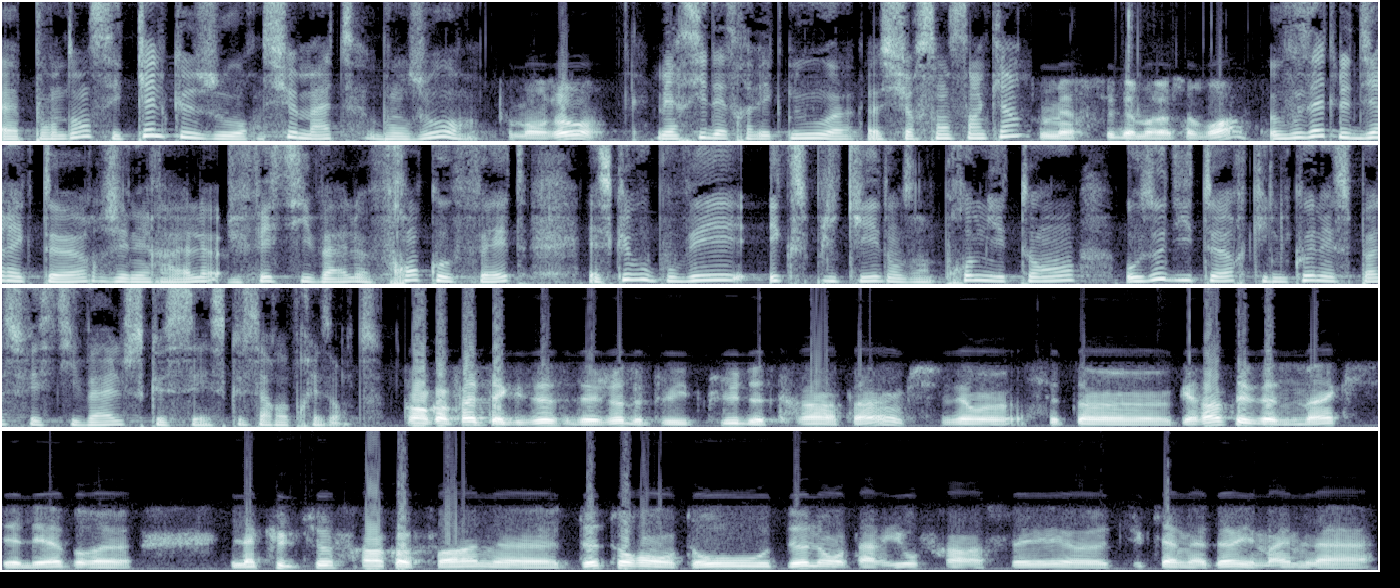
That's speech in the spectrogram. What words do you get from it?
euh, pendant ces quelques jours. Monsieur Matt, bonjour. Bonjour. Merci d'être avec nous euh, sur 105.1. Merci de me recevoir. Vous êtes le directeur général du festival Francofête fait. Est-ce que vous pouvez expliquer dans un premier temps aux auditeurs qui ne connaissent pas ce festival ce que c'est, ce que ça représente? Francofête existe déjà depuis plus de 30 ans. C'est un, grand événement qui célèbre euh, la culture francophone euh, de Toronto, de l'Ontario français, euh, du Canada et même la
